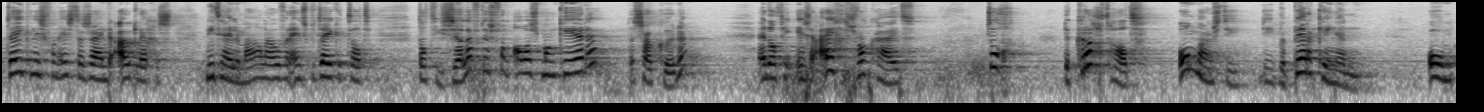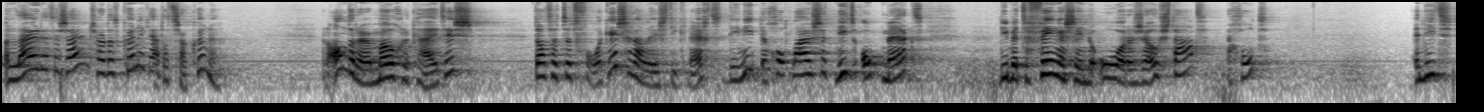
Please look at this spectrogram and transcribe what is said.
betekenis van is. Daar zijn de uitleggers niet helemaal over eens. Betekent dat dat hij zelf dus van alles mankeerde? Dat zou kunnen. En dat hij in zijn eigen zwakheid toch de kracht had, ondanks die, die beperkingen, om een leider te zijn? Zou dat kunnen? Ja, dat zou kunnen. Een andere mogelijkheid is dat het het volk Israël is, die knecht, die niet naar God luistert, niet opmerkt, die met de vingers in de oren zo staat naar God. En niet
